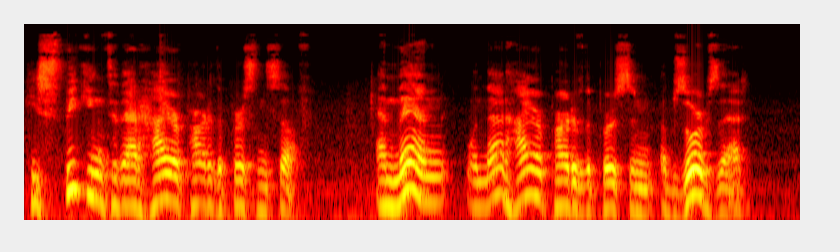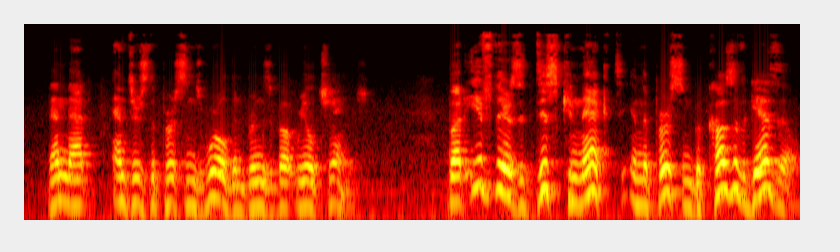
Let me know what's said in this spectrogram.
he's speaking to that higher part of the person's self. And then, when that higher part of the person absorbs that, then that enters the person's world and brings about real change. But if there's a disconnect in the person because of Gezel,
